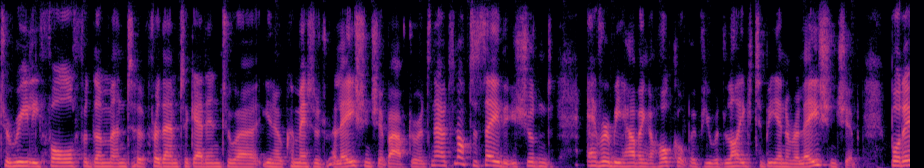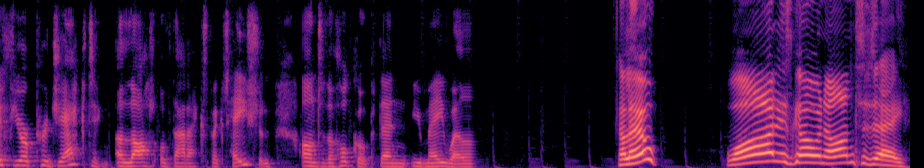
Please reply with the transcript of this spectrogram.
to really fall for them and to, for them to get into a you know committed relationship afterwards. Now it's not to say that you shouldn't ever be having a hookup if you would like to be in a relationship, but if you're projecting a lot of that expectation onto the hookup, then you may well Hello? What is going on today?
